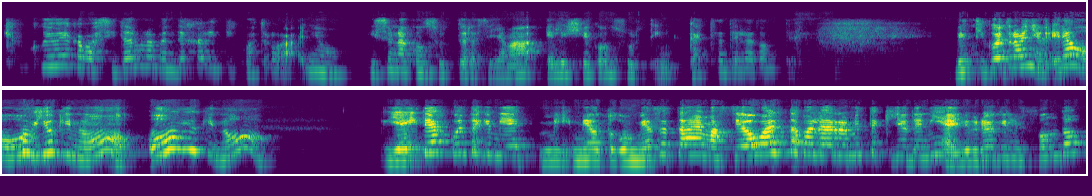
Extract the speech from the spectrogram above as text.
que voy a capacitar una pendeja de 24 años. Hice una consultora, se llamaba LG Consulting. Cáchate la tontería. 24 años, era obvio que no, obvio que no. Y ahí te das cuenta que mi, mi, autoconfianza estaba demasiado alta para las herramientas que yo tenía. Yo creo que en el fondo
